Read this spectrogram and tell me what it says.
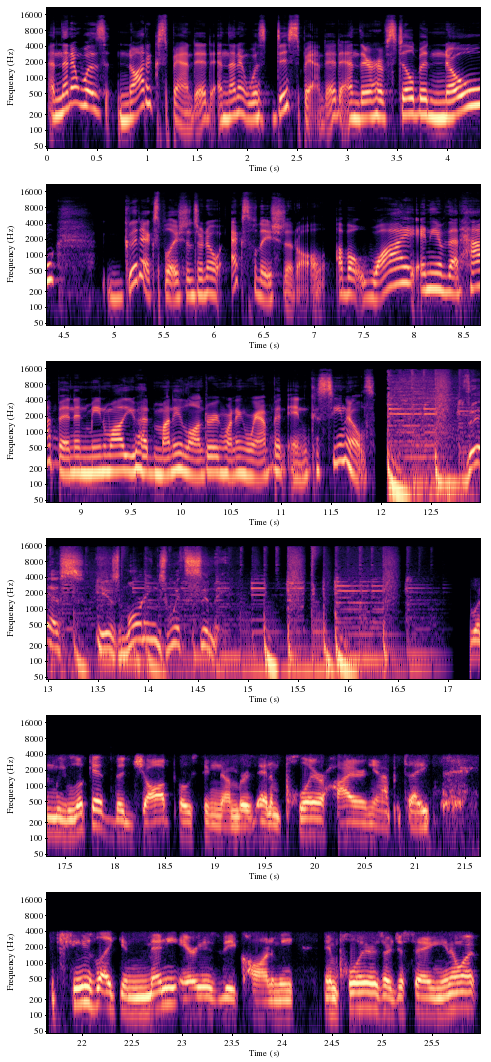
And then it was not expanded, and then it was disbanded, and there have still been no good explanations or no explanation at all about why any of that happened. And meanwhile, you had money laundering running rampant in casinos. This is Mornings with Simi. When we look at the job posting numbers and employer hiring appetite, it seems like in many areas of the economy, employers are just saying, you know what,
